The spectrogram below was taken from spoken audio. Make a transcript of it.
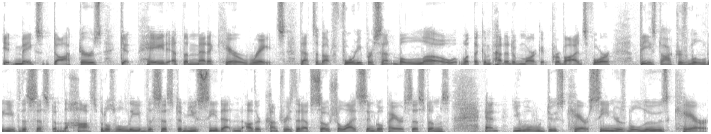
it makes doctors get paid at the Medicare rates. That's about 40% below what the competitive market provides for. These doctors will leave the system. The hospitals will leave the system. You see that in other countries that have socialized single payer systems, and you will reduce care. Seniors will lose care.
